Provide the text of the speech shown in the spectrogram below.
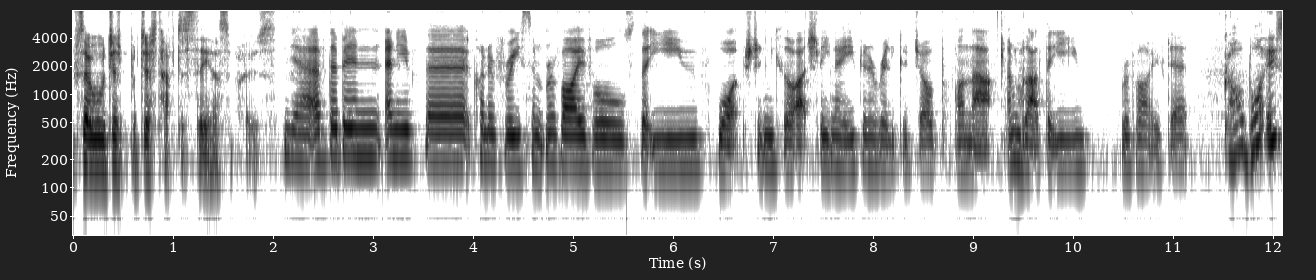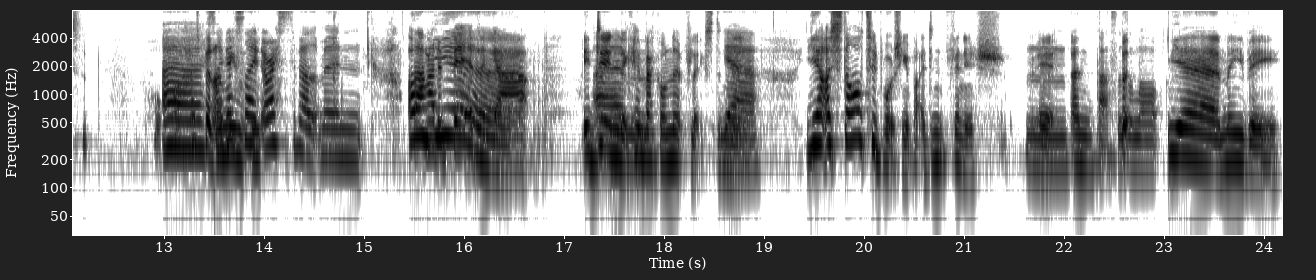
so we'll just we'll just have to see, I suppose. Yeah, have there been any of the kind of recent revivals that you've watched and you thought actually no, you've done a really good job on that? I'm glad that you revived it. God, what is? Uh, has been? so I, I mean, guess like Arrested Development that Oh, had a bit of a gap. It did. and it came Um, back on Netflix, didn't yeah. it? Yeah, I started watching it, but I didn't finish it. And that says but- a lot. Yeah, maybe,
